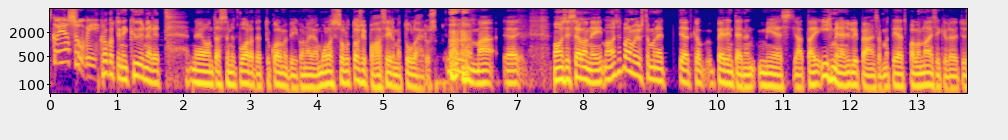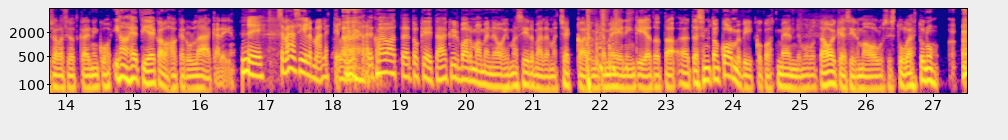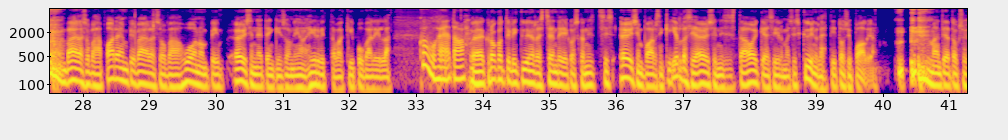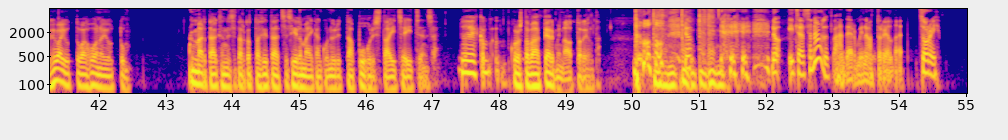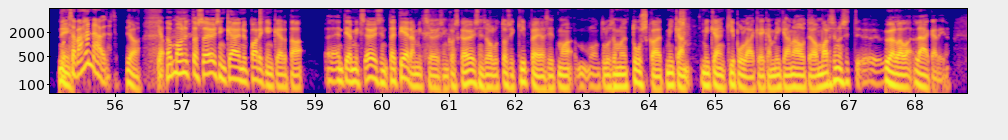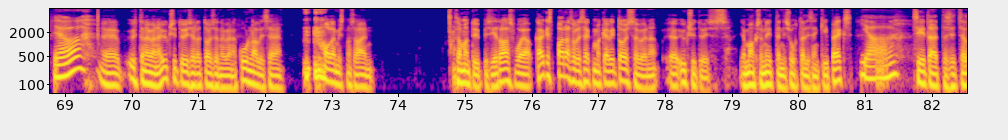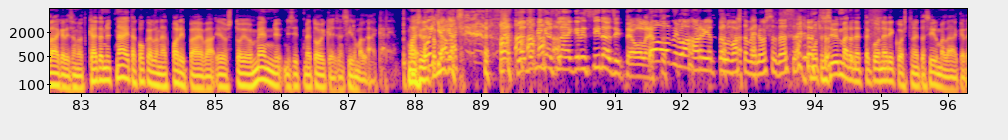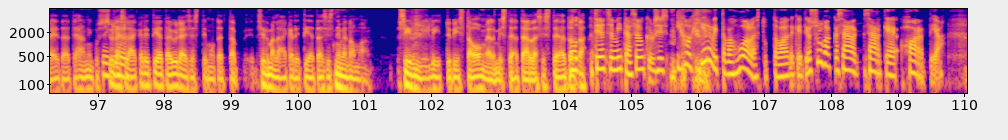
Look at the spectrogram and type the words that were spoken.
Esko ja Suvi. Krokotiinin kyynelet, ne on tässä nyt vuodatettu kolme viikon ajan. Mulla on siis ollut tosi paha silmätulehdus. mä, eh, mä oon siis sellainen, mä oon siis varmaan just semmoinen, tiedätkö, perinteinen mies ja, tai ihminen ylipäänsä. Mä tiedän, että paljon naisikin löytyy sellaisia, jotka ei niinku ihan heti ekalla hakeudu lääkäriin. Niin, se vähän silmäille tilannetta. Et mä ajattelin, että okei, tämä kyllä varmaan menee ohi. Mä silmäilen, mä tsekkailen, mikä meininki. Ja tota, tässä nyt on kolme viikkoa kohta mennyt. Mulla on tämä oikea silmä ollut siis tulehtunut. väillä se on vähän parempi, väillä se on vähän huonompi. Öisin etenkin se on ihan hirvittävä kipu välillä. Kauheeta. Krokotiilin kyyneleistä sen takia, koska niitä siis öisin varsinkin, iltaisin ja öisin, niin siis tämä oikea silmä siis kyynelehtii tosi paljon. mä en tiedä, onko se hyvä juttu vai huono juttu. Ymmärtääkseni se tarkoittaa sitä, että se silmä ikään kuin yrittää puhdistaa itse itsensä. No ehkä... Kuulostaa vähän Terminaattorilta. no, no itse asiassa näytät vähän Terminaattorilta. Sori. Niin. mutta sä vähän näytät. Joo. Joo. No, mä oon nyt tuossa öisin käynyt parikin kertaa. En tiedä miksi öisin, tai tiedän miksi öisin, koska öisin se on ollut tosi kipeä ja sitten mulla on tullut semmoinen tuska, että mikään, mikään kipulääke eikä mikään aute on marsinut sitten yöllä lääkäriin. Joo. Yhtenä yönä yksityiselle, toisena yönä kunnalliseen. Molemmista mä sain samantyyppisiä rasvoja. Kaikesta paras oli se, kun mä kävin toissa yönä yksityisessä ja maksoin itteni suhteellisen kipeäksi Jaa. siitä, että sitten se lääkäri sanoi, että käytä nyt näitä, kokeilla näitä pari päivää ja jos toi on mennyt, niin sitten menet oikeaan silmälääkäriin. Mä Ai, oon silleen, että mikäs, että mikäs lääkäri sinä sitten olet? Joo, milloin on harjoittelu vasta menossa tässä. Mutta siis ymmärrän, että kun on erikoistuneita silmälääkäreitä, että ihan niin kuin Niin tietää yleisesti, mutta että silmälääkäri tietää siis nimenomaan silmiin liittyvistä ongelmista ja tällaisista. Ja tota, Mutta tiedätkö mitä, se on kyllä siis ihan hirvittävän huolestuttavaa jotenkin, että jos sulla vaikka sär, särkee hartia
